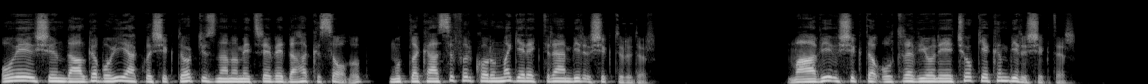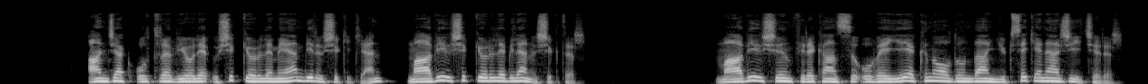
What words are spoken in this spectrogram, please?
UV ışığın dalga boyu yaklaşık 400 nanometre ve daha kısa olup, mutlaka sıfır korunma gerektiren bir ışık türüdür. Mavi ışık da ultraviyoleye çok yakın bir ışıktır. Ancak ultraviyole ışık görülemeyen bir ışık iken, mavi ışık görülebilen ışıktır. Mavi ışığın frekansı UV'ye yakın olduğundan yüksek enerji içerir.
